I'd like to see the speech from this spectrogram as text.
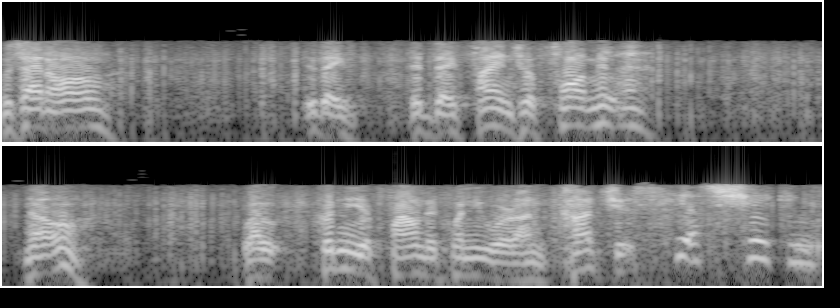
Was that all? Did they did they find your formula? No? Well, couldn't you have found it when you were unconscious? He is shaking his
